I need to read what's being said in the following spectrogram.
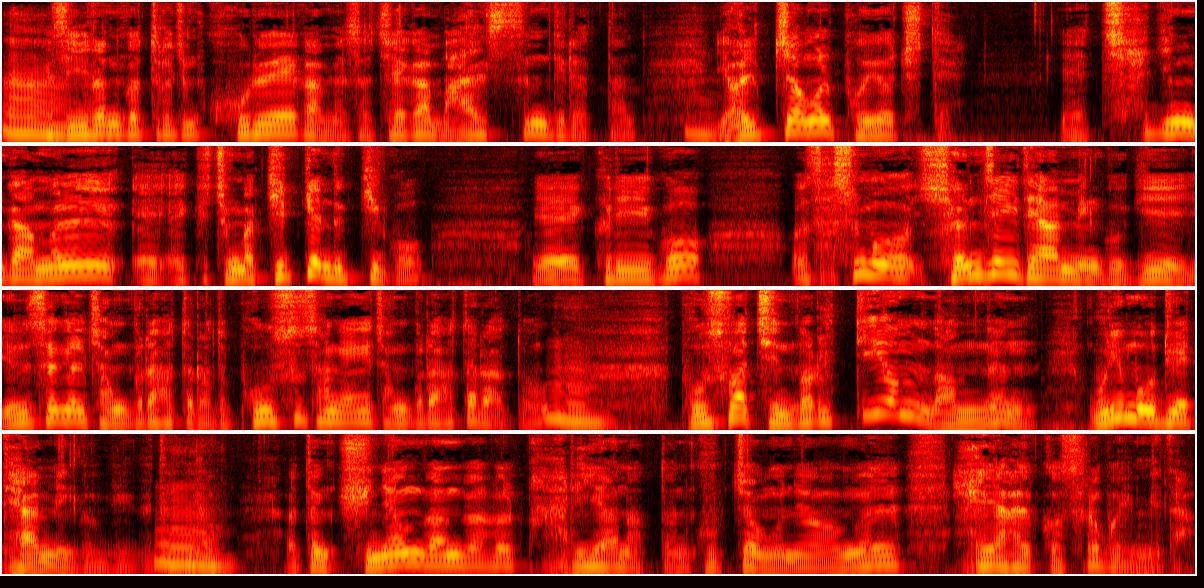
음. 그래서 이런 것들을 좀 고려해 가면서 제가 말씀드렸던 열정을 보여주되 예, 책임감을 예, 예, 정말 깊게 느끼고 예, 그리고 사실 뭐 현재의 대한민국이 윤석열 정부라 하더라도 보수 성향의 정부라 하더라도 음. 보수와 진보를 뛰어넘는 우리 모두의 대한민국이거든요. 음. 어떤 균형 감각을 발휘한 어떤 국정 운영을 해야 할 것으로 보입니다.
